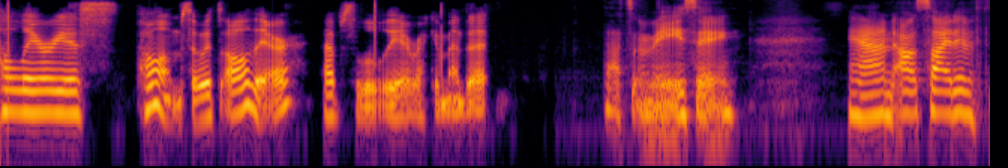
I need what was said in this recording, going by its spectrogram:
hilarious poem. So it's all there. Absolutely, I recommend it. That's amazing. And outside of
